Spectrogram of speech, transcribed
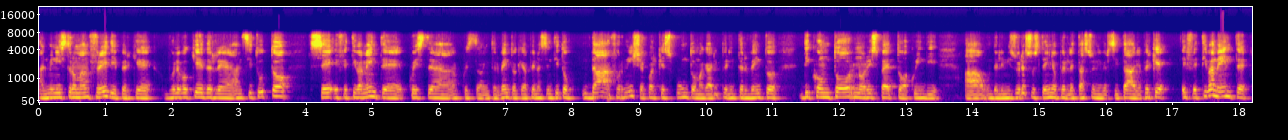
al ministro Manfredi perché volevo chiederle anzitutto se effettivamente questa, questo intervento che ho appena sentito dà, fornisce qualche spunto magari per intervento di contorno rispetto a quindi a delle misure a sostegno per le tasse universitarie, perché effettivamente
